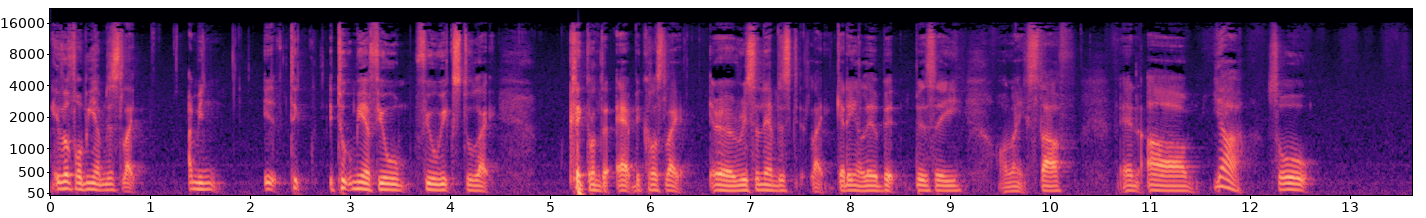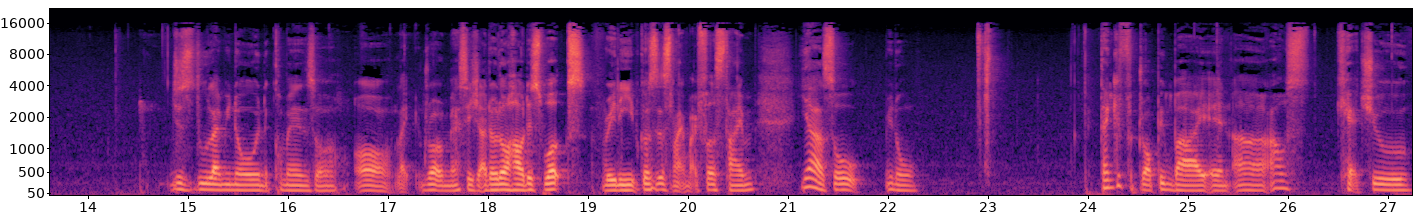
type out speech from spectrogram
even for me I'm just like I mean it took it took me a few few weeks to like click on the app because like uh, recently I'm just like getting a little bit busy on like stuff and um yeah so just do let me know in the comments or or like drop a message. I don't know how this works really because it's like my first time. Yeah, so you know thank you for dropping by and uh I'll catch you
